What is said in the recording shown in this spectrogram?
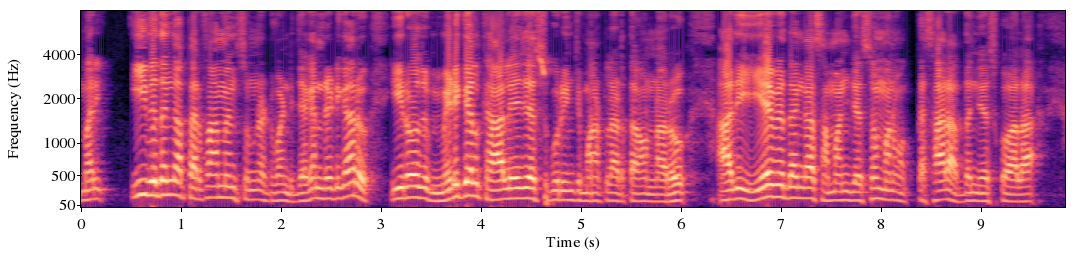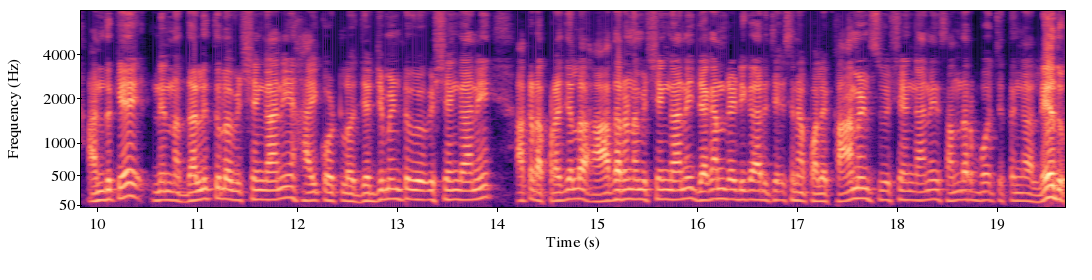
మరి ఈ విధంగా పెర్ఫార్మెన్స్ ఉన్నటువంటి జగన్ రెడ్డి గారు ఈరోజు మెడికల్ కాలేజెస్ గురించి మాట్లాడుతూ ఉన్నారు. అది ఏ విధంగా సమంజసం మనం ఒక్కసారి అర్థం చేసుకోవాలా? అందుకే నిన్న దళితుల విషయం కానీ హైకోర్టులో జడ్జిమెంట్ విషయం కానీ అక్కడ ప్రజల ఆదరణ విషయం కానీ జగన్ రెడ్డి గారు చేసిన పలు కామెంట్స్ విషయం కానీ సందర్భోచితంగా లేదు.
